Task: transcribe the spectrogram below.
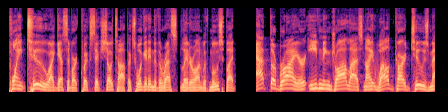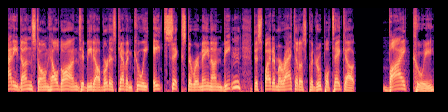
point two, I guess, of our quick six show topics. We'll get into the rest later on with Moose, but at the Brier, evening draw last night. Wild Card two's Matty Dunstone held on to beat Alberta's Kevin Koe 8 6 to remain unbeaten, despite a miraculous quadruple takeout by Koe.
